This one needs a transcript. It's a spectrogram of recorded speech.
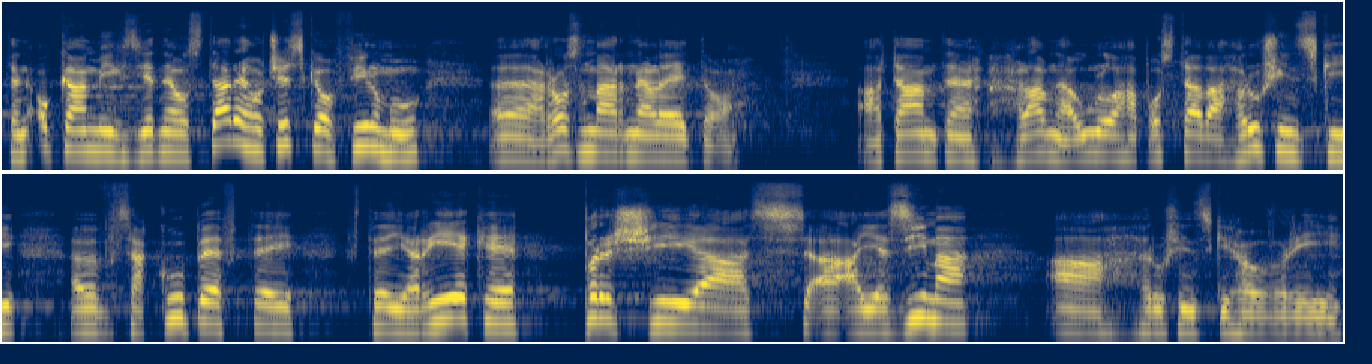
ten okamih z jedného starého českého filmu Rozmarné léto a tam tá hlavná úloha, postava Hrušinský e, sa kúpe v tej, v tej rieke, prší a, a je zima a Hrušinský hovorí, e,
